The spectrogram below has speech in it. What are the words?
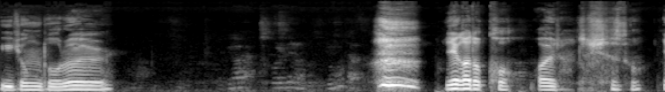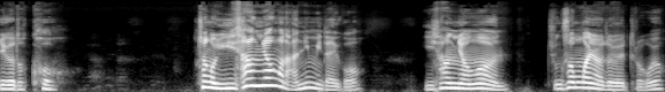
이 정도를, 얘가 더 커. 어이, 죄송. 얘가 더 커. 참고 이상형은 아닙니다 이거. 이상형은 중성마녀 들어있더라고요.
